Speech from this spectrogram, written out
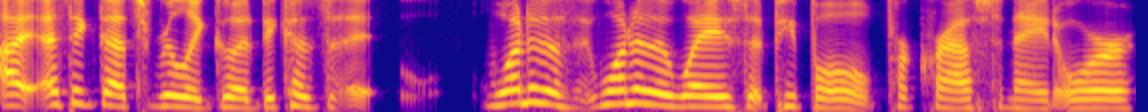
I, I think that's really good because uh, one of the one of the ways that people procrastinate or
